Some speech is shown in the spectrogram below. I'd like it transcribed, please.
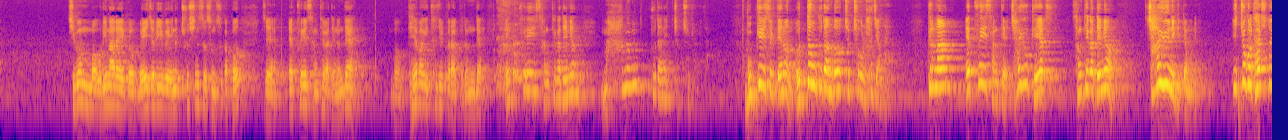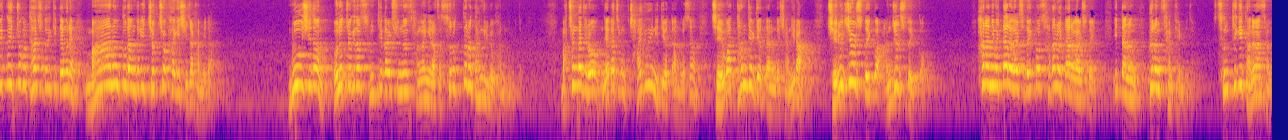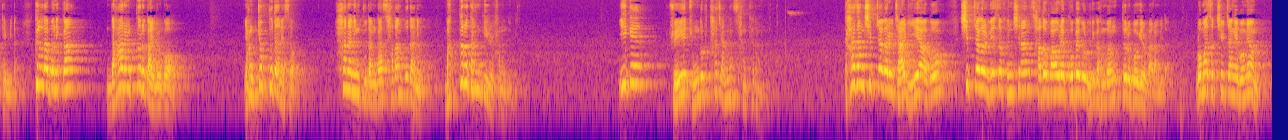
지금 뭐 우리나라의 그 메이저리그에 있는 추신수 선수가 곧 이제 FA 상태가 되는데 뭐 대박이 터질 거라 그러는데 FA 상태가 되면 많은 구단에 접촉이 옵니다. 묶여 있을 때는 어떤 구단도 접촉을 하지 않아요. 그러나 FA 상태, 자유 계약 상태가 되면 자유인이기 때문에 이쪽을 갈 수도 있고 이쪽을 갈 수도 있기 때문에 많은 구단들이 접촉하기 시작합니다. 무엇이든 어느 쪽이든 선택할 수 있는 상황이라서 서로 끌어당기려고 하는 겁니다. 마찬가지로 내가 지금 자유인이 되었다는 것은 죄와 단절되었다는 것이 아니라 죄를 지을 수도 있고 안 지을 수도 있고 하나님을 따라갈 수도 있고 사단을 따라갈 수도 있, 다는 그런 상태입니다. 선택이 가능한 상태입니다. 그러다 보니까 나를 끌어가려고 양쪽 구단에서 하나님 구단과 사단 구단이 막 끌어당기를 하는 겁니다. 이게 죄의 종도를 타지 않는 상태라는 겁니다. 가장 십자가를 잘 이해하고 십자가를 위해서 헌신한 사도 바울의 고백을 우리가 한번 들어보기를 바랍니다. 로마서 7장에 보면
